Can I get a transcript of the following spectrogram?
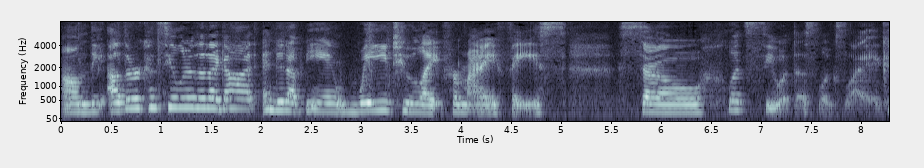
Um, the other concealer that I got ended up being way too light for my face. So let's see what this looks like.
